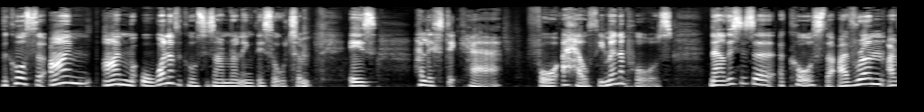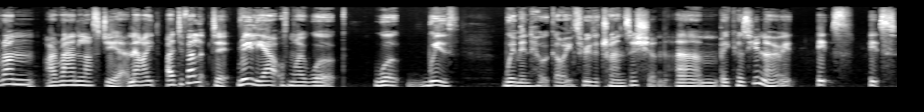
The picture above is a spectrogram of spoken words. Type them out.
the course that I'm I'm or one of the courses I'm running this autumn is holistic care for a healthy menopause. Now, this is a, a course that I've run. I ran. I ran last year, and I, I developed it really out of my work work with women who are going through the transition, um, because you know it, it's it's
